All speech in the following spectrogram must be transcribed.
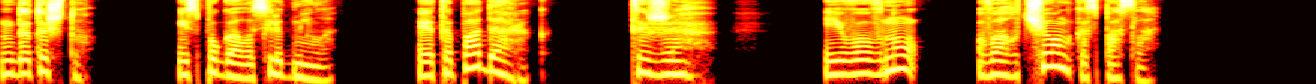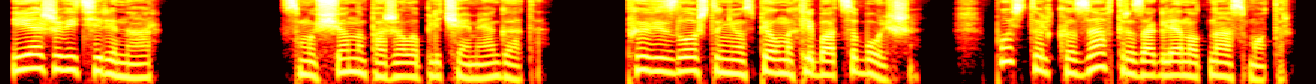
«Да ты что?» — испугалась Людмила. «Это подарок. Ты же его вну волчонка спасла. Я же ветеринар». Смущенно пожала плечами Агата. Повезло, что не успел нахлебаться больше. Пусть только завтра заглянут на осмотр.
